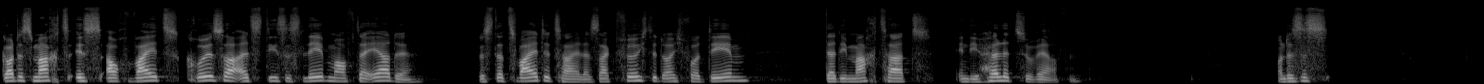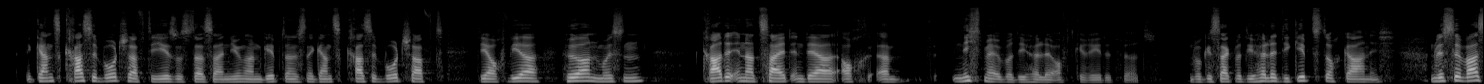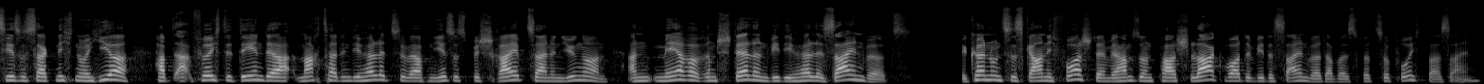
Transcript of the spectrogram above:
Gottes Macht ist auch weit größer als dieses Leben auf der Erde. Das ist der zweite Teil. Er sagt, fürchtet euch vor dem, der die Macht hat, in die Hölle zu werfen. Und es ist eine ganz krasse Botschaft, die Jesus da seinen Jüngern gibt. Und es ist eine ganz krasse Botschaft, die auch wir hören müssen, gerade in einer Zeit, in der auch ähm, nicht mehr über die Hölle oft geredet wird. Und wo gesagt wird, die Hölle, die gibt es doch gar nicht. Und wisst ihr was? Jesus sagt nicht nur hier, habt, fürchtet den, der Macht hat, in die Hölle zu werfen. Jesus beschreibt seinen Jüngern an mehreren Stellen, wie die Hölle sein wird. Wir können uns das gar nicht vorstellen. Wir haben so ein paar Schlagworte, wie das sein wird, aber es wird so furchtbar sein.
